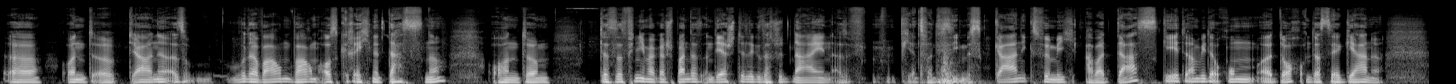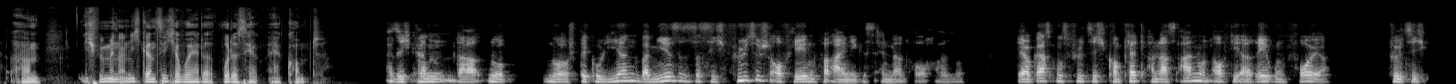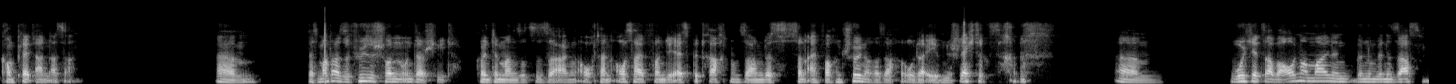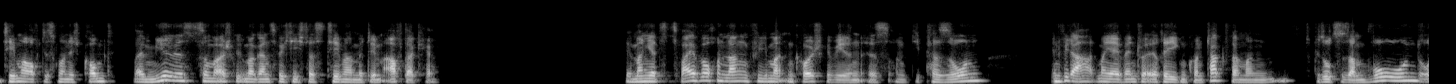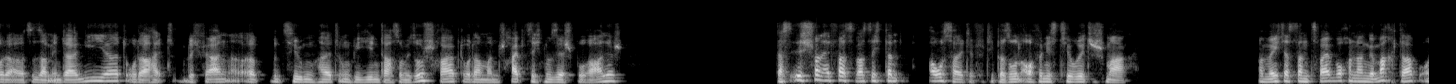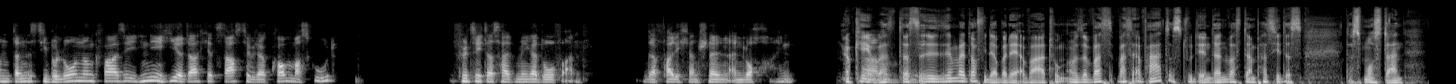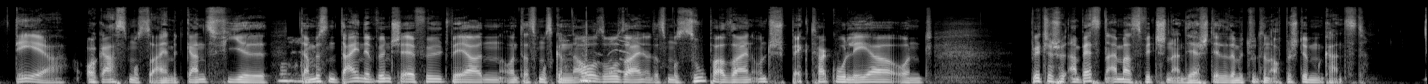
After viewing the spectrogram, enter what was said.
Äh, und äh, ja, ne, also, oder warum, warum ausgerechnet das, ne? Und ähm, das, das finde ich mal ganz spannend, dass an der Stelle gesagt wird, nein, also 24-7 ist gar nichts für mich, aber das geht dann wiederum äh, doch und das sehr gerne. Ähm, ich bin mir noch nicht ganz sicher, woher das, wo das her, herkommt. Also ich kann da nur nur spekulieren. Bei mir ist es, dass sich physisch auf jeden Fall einiges ändert auch. Also der Orgasmus fühlt sich komplett anders an und auch die Erregung vorher fühlt sich komplett anders an. Ähm, das macht also physisch schon einen Unterschied. Könnte man sozusagen auch dann außerhalb von DS betrachten und sagen, das ist dann einfach eine schönere Sache oder eben eine schlechtere Sache. Ähm, wo ich jetzt aber auch nochmal, wenn wenn du sagst, Thema, auf das man nicht kommt, bei mir ist zum Beispiel immer ganz wichtig das Thema mit dem Aftercare. Wenn man jetzt zwei Wochen lang für jemanden keusch gewesen ist und die Person, entweder hat man ja eventuell regen Kontakt, weil man sowieso zusammen wohnt oder zusammen interagiert oder halt durch Fernbeziehungen halt irgendwie jeden Tag sowieso schreibt oder man schreibt sich nur sehr sporadisch. Das ist schon etwas, was ich dann aushalte für die Person, auch wenn ich es theoretisch mag. Und wenn ich das dann zwei Wochen lang gemacht habe und dann ist die Belohnung quasi, nee, hier, da, jetzt darfst du wieder kommen, mach's gut, fühlt sich das halt mega doof an. Da falle ich dann schnell in ein Loch rein. Okay, ähm, was, das äh, sind wir doch wieder bei der Erwartung. Also was, was erwartest du denn dann, was dann passiert ist? Das muss dann der Orgasmus sein mit ganz viel, da müssen deine Wünsche erfüllt werden und das muss genau so sein und das muss super sein und spektakulär und bitte schön, am besten einmal switchen an der Stelle, damit du dann auch bestimmen kannst.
